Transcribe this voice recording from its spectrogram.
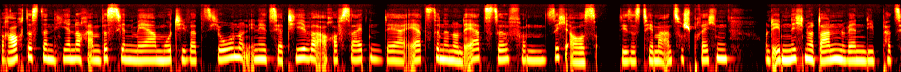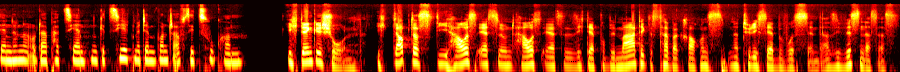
Braucht es denn hier noch ein bisschen mehr Motivation und Initiative auch auf Seiten der Ärztinnen und Ärzte von sich aus dieses Thema anzusprechen und eben nicht nur dann, wenn die Patientinnen oder Patienten gezielt mit dem Wunsch auf sie zukommen? Ich denke schon. Ich glaube, dass die Hausärztinnen und Hausärzte sich der Problematik des Tabakrauchens natürlich sehr bewusst sind. Also sie wissen, dass das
